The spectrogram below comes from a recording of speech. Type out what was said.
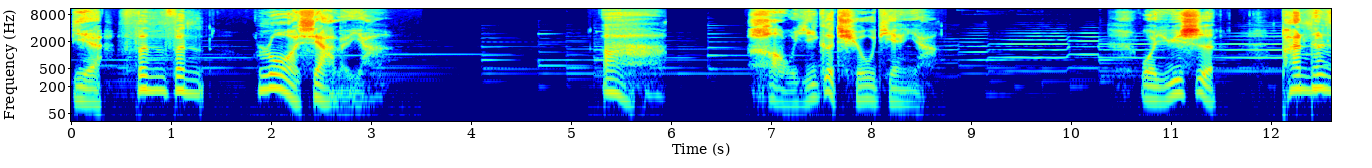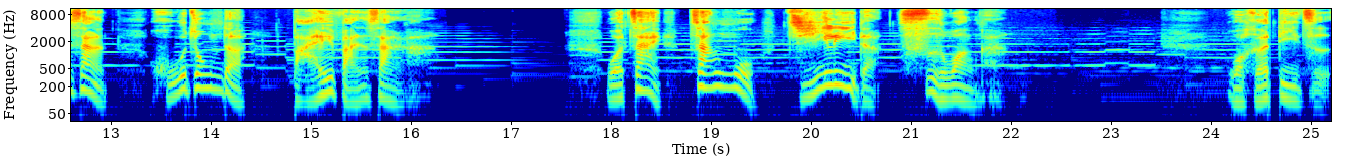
也纷纷落下了呀！啊，好一个秋天呀！我于是攀登上湖中的白帆上啊，我在张目极力的四望啊。我和弟子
